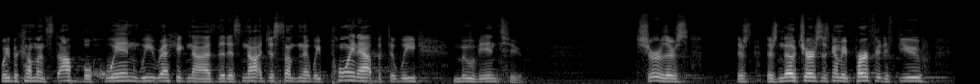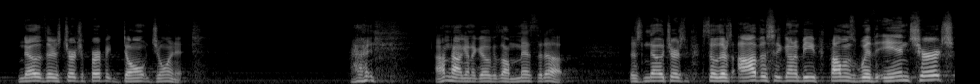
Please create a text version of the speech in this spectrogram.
We become unstoppable when we recognize that it's not just something that we point out, but that we move into. Sure, there's, there's, there's no church that's going to be perfect. If you know that there's a church of perfect, don't join it. Right? I'm not going to go because I'll mess it up. There's no church. So there's obviously going to be problems within church,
